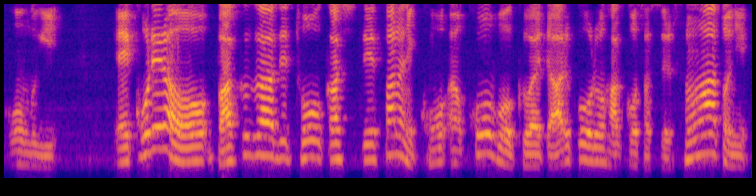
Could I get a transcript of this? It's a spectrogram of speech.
大麦。えー、これらを麦芽で透過して、さらに酵母を加えてアルコールを発酵させる。その後に、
